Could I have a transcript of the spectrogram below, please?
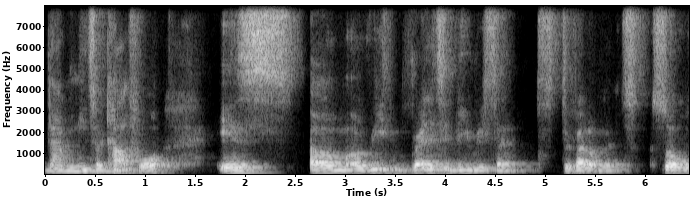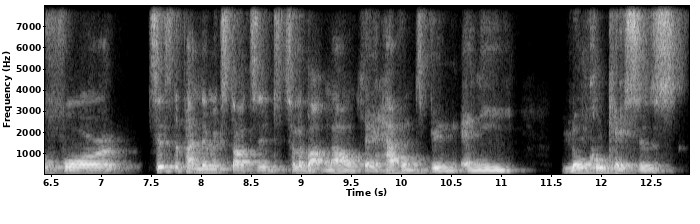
that we need to account for is um, a re- relatively recent development. So for since the pandemic started till about now, there haven't been any local cases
